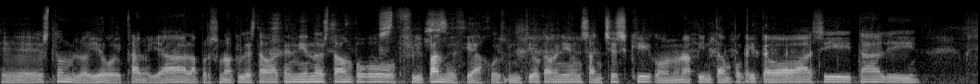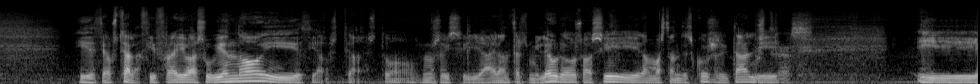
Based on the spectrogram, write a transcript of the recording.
eh, esto me lo llevo. Y claro, ya la persona que le estaba atendiendo estaba un poco flipando, decía, jo, es un tío que ha venido en Sancheski con una pinta un poquito así y tal, y, y decía, hostia, la cifra iba subiendo y decía, hostia, esto no sé si ya eran 3.000 euros o así, eran bastantes cosas y tal. Y, Ostras. y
